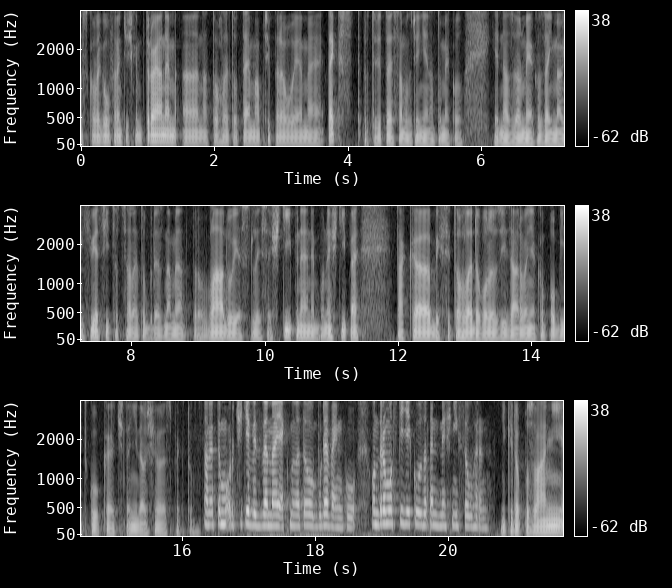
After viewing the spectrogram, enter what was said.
s kolegou Františkem Trojanem eh, na tohleto téma připravujeme text, protože to je samozřejmě na tom jako jedna z velmi jako zajímavých věcí, co celé to bude znamenat pro vládu, jestli se štípne nebo neštípe tak eh, bych si tohle dovolil vzít zároveň jako pobídku ke čtení dalšího respektu. A my k tomu určitě vyzveme, jakmile to bude venku. Ondro, moc ti děkuji za ten dnešní souhrn. Díky do pozvání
